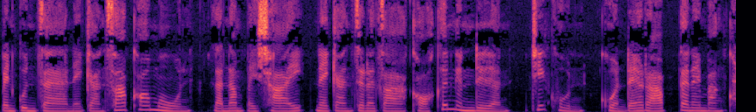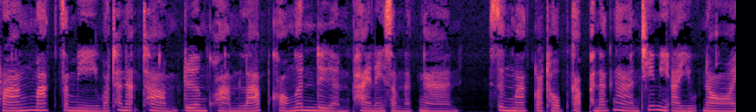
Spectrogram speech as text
เป็นกุญแจในการทราบข้อมูล และนำไปใช้ในการเจรจาขอขึ้นเงินเดือน ที่คุณควรได้รับ แต่ในบางครั้งมักจะมีวัฒนธรรม เรื่องความลับของเงินเดือนภายในสำนักงาน ซึ่งมักกระทบกับพนักงานที่มีอายุน้อย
